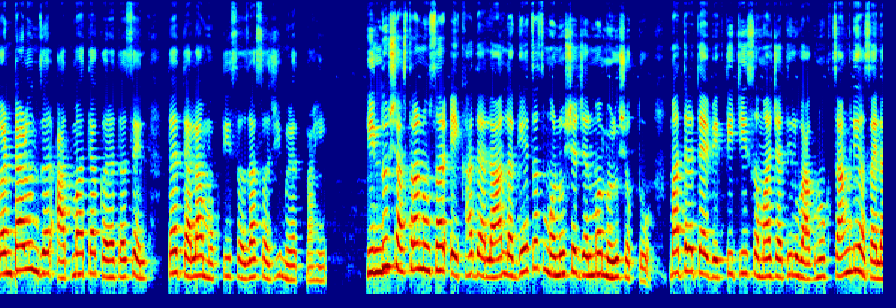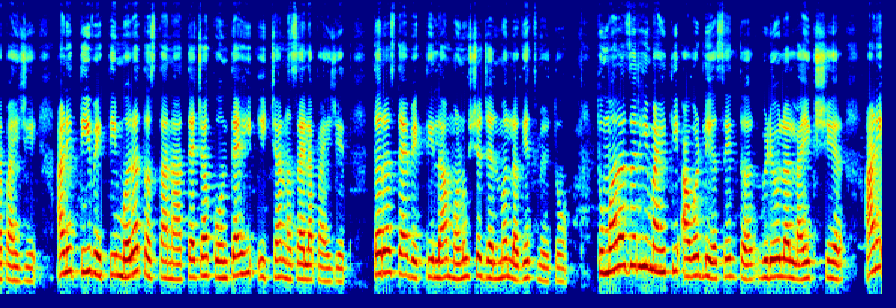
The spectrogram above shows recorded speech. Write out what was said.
कंटाळून जर आत्महत्या करत असेल तर त्याला मुक्ती सहजासहजी मिळत नाही. हिंदू शास्त्रानुसार एखाद्याला लगेचच मनुष्य जन्म मिळू शकतो. मात्र त्या व्यक्तीची समाजातील वागणूक चांगली असायला पाहिजे आणि ती व्यक्ती मरत असताना त्याच्या कोणत्याही इच्छा नसायला पाहिजेत. तरच त्या व्यक्तीला मनुष्य जन्म लगेच मिळतो. तुम्हाला जर ही माहिती आवडली असेल तर व्हिडिओला लाईक शेअर आणि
